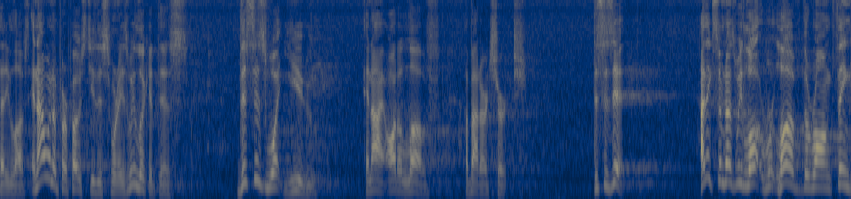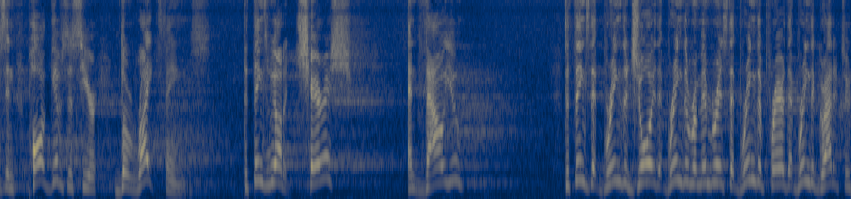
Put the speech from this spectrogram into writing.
that he loves. And I want to propose to you this morning as we look at this this is what you and I ought to love about our church. This is it. I think sometimes we lo- love the wrong things, and Paul gives us here the right things, the things we ought to cherish and value the things that bring the joy, that bring the remembrance, that bring the prayer, that bring the gratitude,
